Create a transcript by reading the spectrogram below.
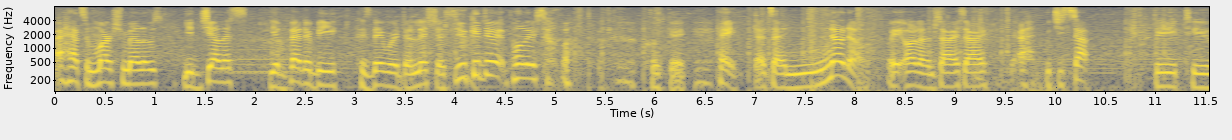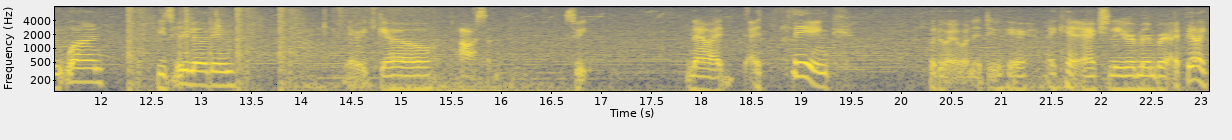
I had some marshmallows. You jealous? You better be, because they were delicious. You can do it. Pull yourself up. okay. Hey, that's a no-no. Wait, hold on. Sorry, sorry. Ah, would you stop? Three, two, one. He's reloading. There we go. Awesome. Sweet. Now, I, I think... What do I want to do here? I can't actually remember. I feel like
